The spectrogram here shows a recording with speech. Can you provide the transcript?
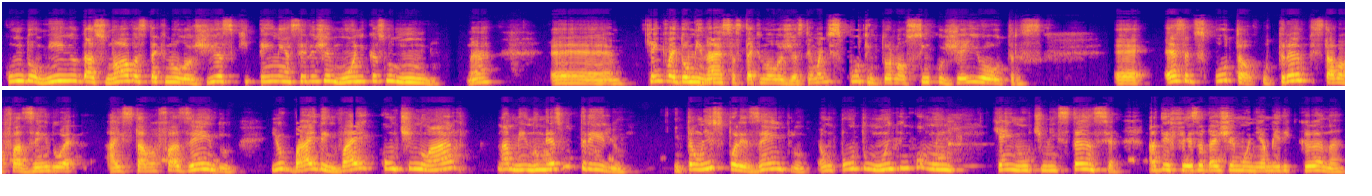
com o domínio das novas tecnologias que tendem a ser hegemônicas no mundo, né? É, quem que vai dominar essas tecnologias? Tem uma disputa em torno ao 5G e outras. É, essa disputa o Trump estava fazendo, é, a estava fazendo, e o Biden vai continuar na, no mesmo trilho. Então, isso, por exemplo, é um ponto muito incomum, que é, em última instância, a defesa da hegemonia americana,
